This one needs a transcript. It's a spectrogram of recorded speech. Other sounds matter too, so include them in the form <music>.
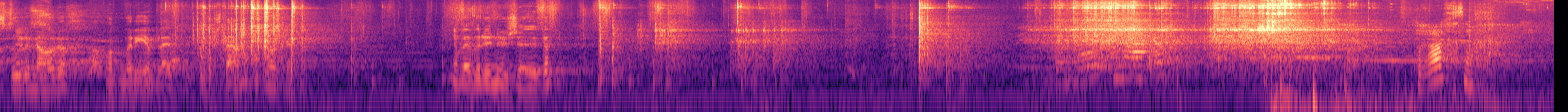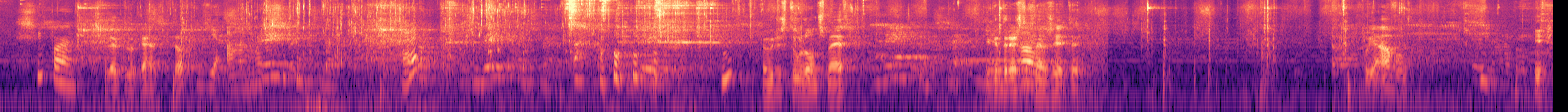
stoelen nodig, want Maria blijft natuurlijk staan. Oké. En we hebben er nu zeven. Prachtig. Super. Leuke locatie, toch? Ja, hartstikke. Hè? We hebben de stoel ontsmet. Je kunt rustig gaan zitten. Goedenavond. <laughs>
